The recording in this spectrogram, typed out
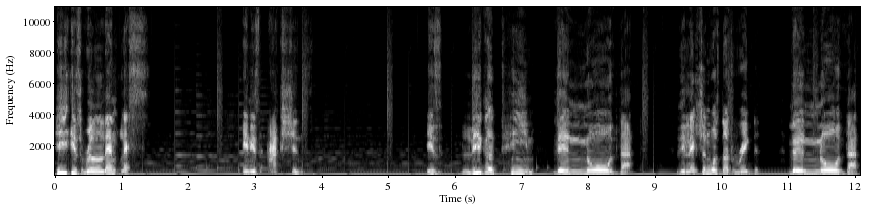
he is relentless in his actions. His legal team, they know that the election was not rigged. They know that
